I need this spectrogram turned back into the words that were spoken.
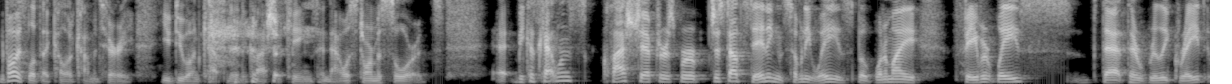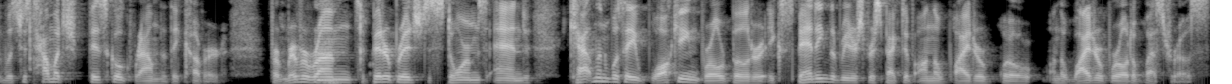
I've always loved that color commentary you do on Catelyn and Clash of Kings and now a Storm of Swords uh, because Catelyn's Clash chapters were just outstanding in so many ways. But one of my favorite ways that they're really great was just how much physical ground that they covered from Riverrun mm. to Bitterbridge to Storm's End, Catelyn was a walking world builder, expanding the reader's perspective on the wider world, on the wider world of Westeros.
